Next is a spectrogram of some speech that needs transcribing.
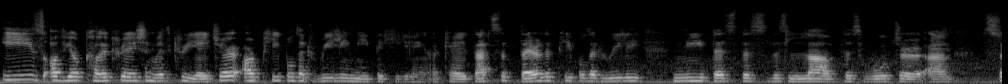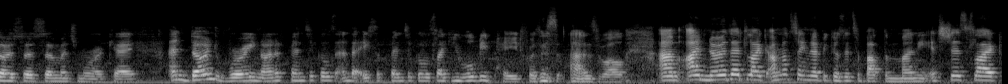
ease of your co-creation with creator are people that really need the healing okay? That's the they're the people that really need this this this love this water um so so so much more okay and don't worry, Nine of Pentacles and the Ace of Pentacles, like, you will be paid for this as well. Um, I know that, like, I'm not saying that because it's about the money. It's just, like,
